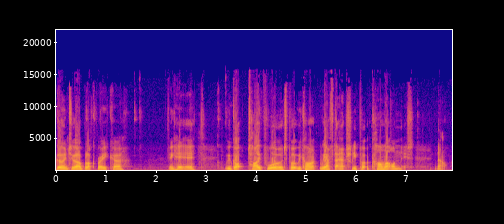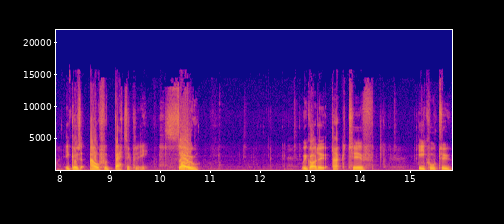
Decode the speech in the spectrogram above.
go into our block breaker thing here, we've got type wood, but we can't. We have to actually put a comma on this. Now it goes alphabetically. So we've got to do active equal to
